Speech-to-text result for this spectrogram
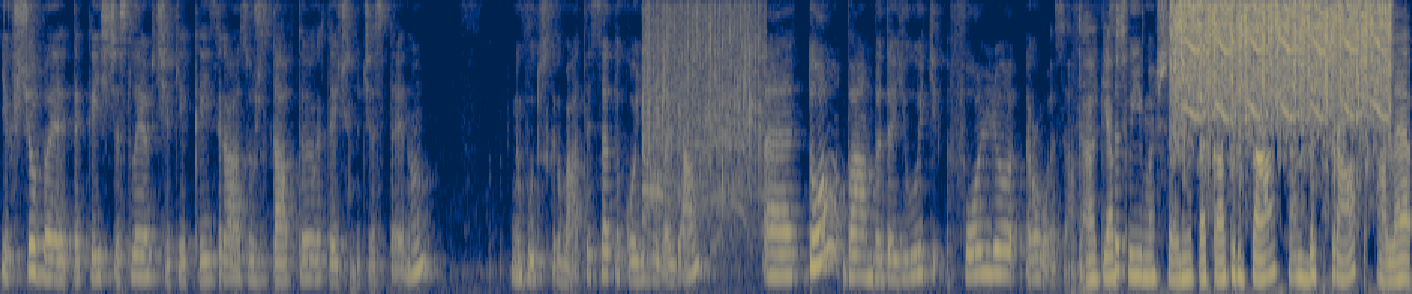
Якщо ви такий щасливчик, який зразу ж здав теоретичну частину, не буду скриватися, такою була я, то вам видають фоліо роза. Так, я Це- в своїй машині така крута, без прав, але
